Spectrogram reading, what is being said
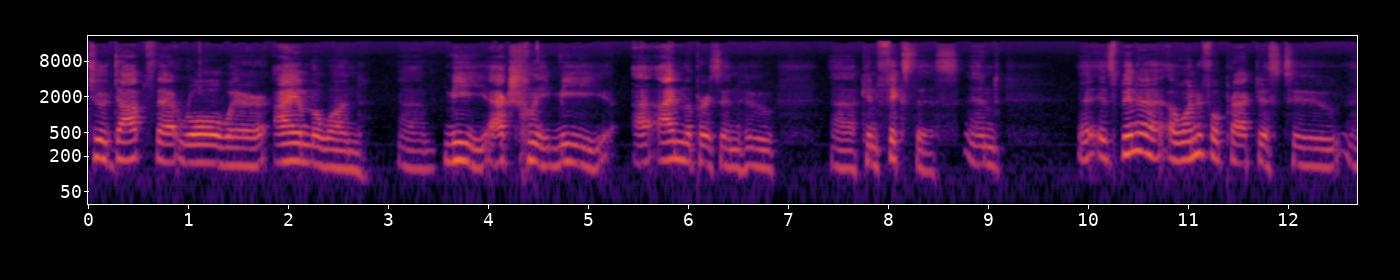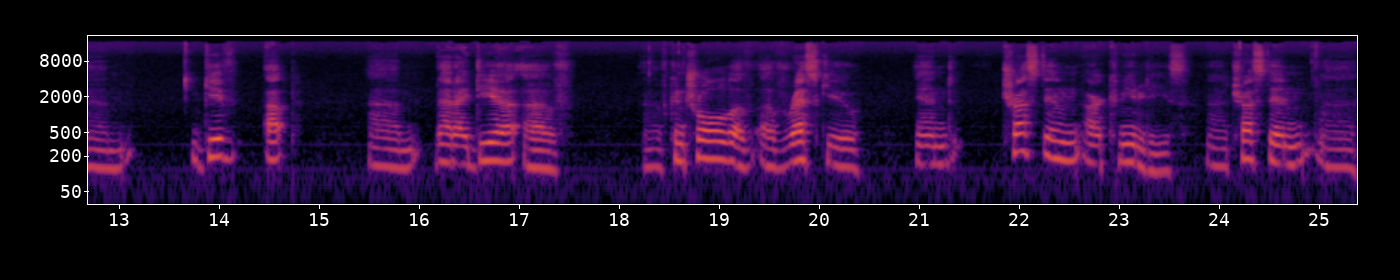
to adopt that role where I am the one, um, me, actually me, I, am the person who uh, can fix this. And it's been a, a wonderful practice to um, give up um, that idea of, of control, of, of rescue, and trust in our communities, uh, trust in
